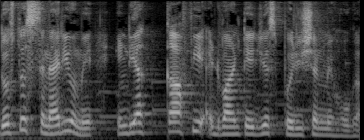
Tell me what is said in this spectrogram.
दोस्तों सिनेरियो में इंडिया काफ़ी एडवांटेजियस पोजीशन में होगा।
